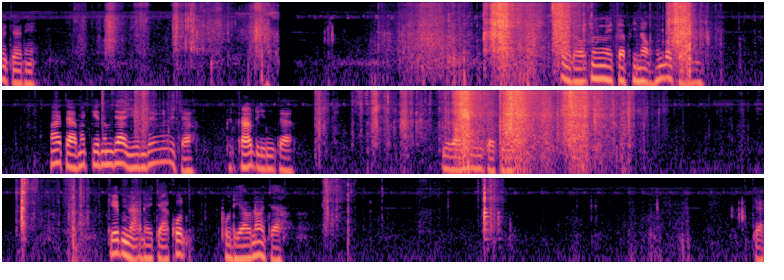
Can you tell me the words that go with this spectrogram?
มาจ้ะนี่ใส่ดอกหนึงเลยจ้ะพี่น้องเห็นบ่จ้ะมาจ้ะมากินน้ำยาเย็นเด้อจ้ะ เป็นข้าวดินจ้ะเดี๋ยวเราจะเป็นเก็บหนาเลยจ้ะคนผู้เดียวเนาะจ้ะจ้ะ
